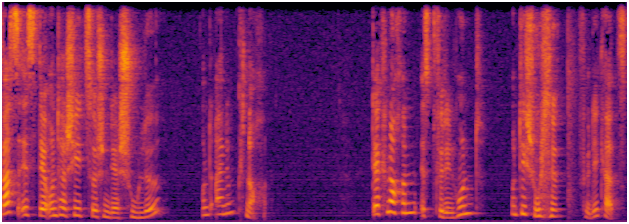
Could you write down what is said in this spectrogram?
Was ist der Unterschied zwischen der Schule und einem Knochen? Der Knochen ist für den Hund und die Schule für die Katze.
